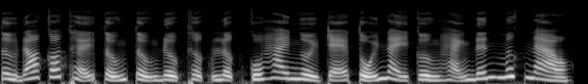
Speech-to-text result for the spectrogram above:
Từ đó có thể tưởng tượng được thực lực của hai người trẻ tuổi này cường hãn đến mức nào.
